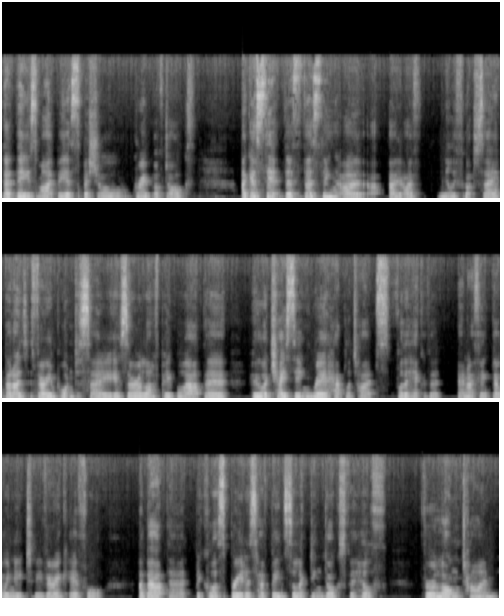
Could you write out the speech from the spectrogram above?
that these might be a special group of dogs. I guess the the first thing I, I I've nearly forgot to say, but it's very important to say, is there are a lot of people out there who are chasing rare haplotypes for the heck of it. And I think that we need to be very careful about that because breeders have been selecting dogs for health for a long time.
